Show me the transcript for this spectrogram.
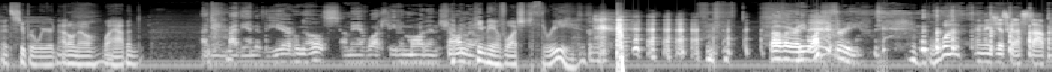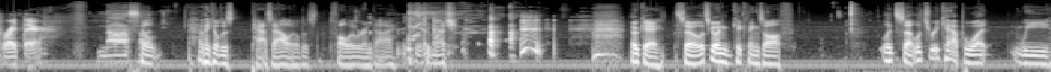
It's super weird. I don't know what happened. I mean, by the end of the year, who knows? I may have watched even more than Sean will. He may have watched three. But I've already watched three. what? and he's just gonna stop right there. Nah, He'll. I think he'll just pass out. He'll just fall over and die. It's too much. okay, so let's go ahead and kick things off. Let's uh, let's recap what we.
